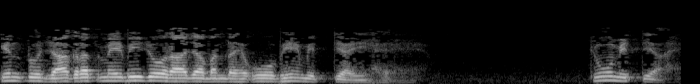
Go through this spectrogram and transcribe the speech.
किंतु जागृत में भी जो राजा बन रहे, वो भी मिथ्या ही है। क्यों मिथ्या है?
